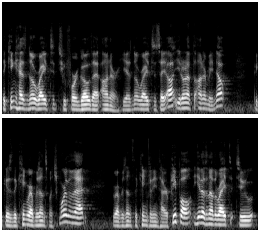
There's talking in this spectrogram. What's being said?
the king has no right to, to forego that honor. He has no right to say, "Oh, you don't have to honor me." No, because the king represents much more than that. He represents the king for the entire people. He doesn't have the right to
